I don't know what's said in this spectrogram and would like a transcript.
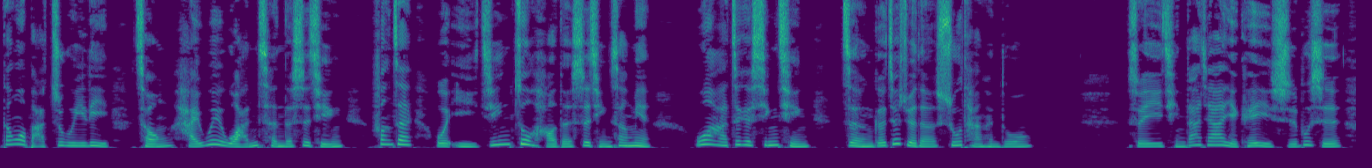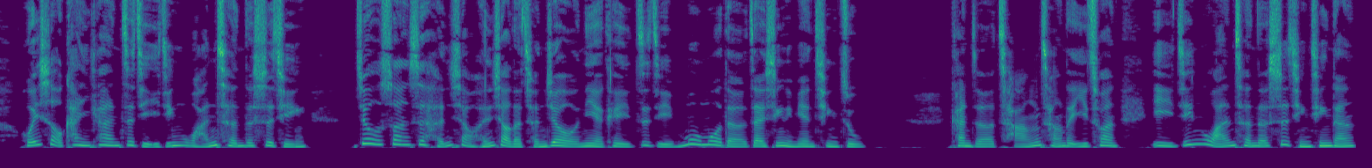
当我把注意力从还未完成的事情放在我已经做好的事情上面，哇，这个心情整个就觉得舒坦很多。所以，请大家也可以时不时回首看一看自己已经完成的事情，就算是很小很小的成就，你也可以自己默默的在心里面庆祝。看着长长的一串已经完成的事情清单，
